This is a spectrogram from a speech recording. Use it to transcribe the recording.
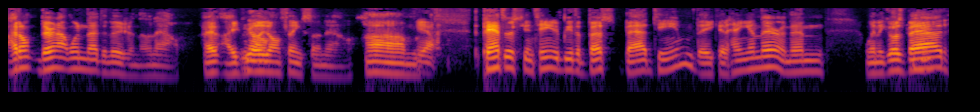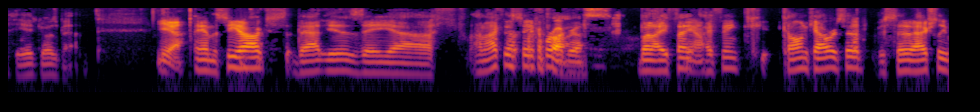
I don't. They're not winning that division though. Now, I, I really No. don't think so. Now, um, Yeah. the Panthers continue to be the best bad team. They could hang in there, and then when it goes Mm-hmm. bad, it goes bad. Yeah. And the Seahawks, that is a. Uh, I'm not going to say fraud, progress. but I think Yeah. I think Colin Cowherd said it, said it actually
